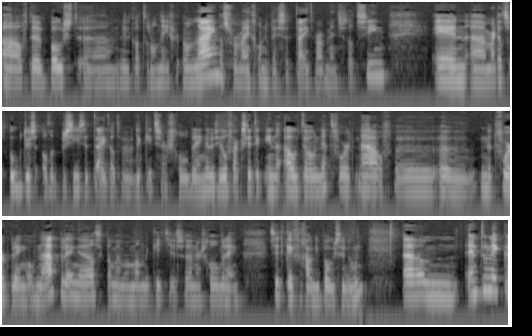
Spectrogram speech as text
Uh, of de post wil ik altijd rond 9 uur online. Dat is voor mij gewoon de beste tijd waar mensen dat zien. En, uh, maar dat is ook dus altijd precies de tijd dat we de kids naar school brengen. Dus heel vaak zit ik in de auto net voor het na of uh, uh, net voor het brengen of na het brengen. Als ik dan met mijn man de kindjes naar school breng, zit ik even gauw die post te doen. Um, en toen ik,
